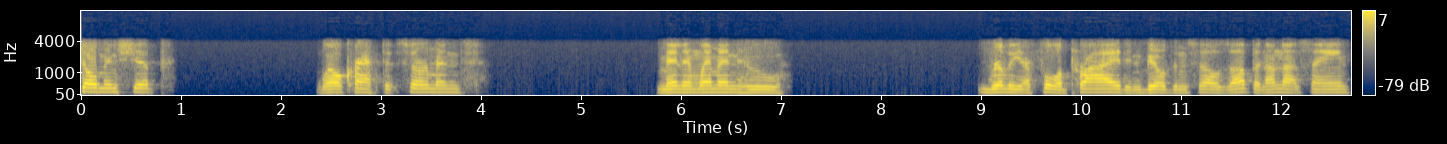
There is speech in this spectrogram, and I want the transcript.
showmanship, well crafted sermons, men and women who really are full of pride and build themselves up. And I'm not saying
